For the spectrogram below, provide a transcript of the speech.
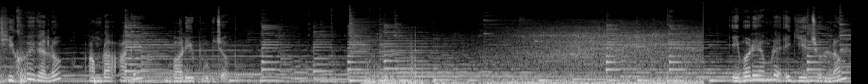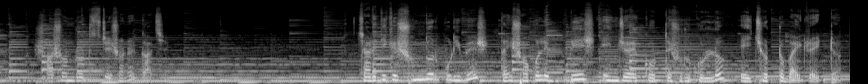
ঠিক হয়ে গেল আমরা আগে বাড়িপুর যাব। এবারে আমরা এগিয়ে চললাম শাসন রোড স্টেশনের কাছে। চারিদিকে সুন্দর পরিবেশ, তাই সকলে বেশ এনজয় করতে শুরু করল এই ছোট্ট বাইক রাইডটা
